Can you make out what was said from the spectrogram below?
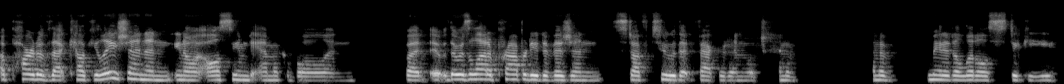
a part of that calculation, and you know, it all seemed amicable. And but it, there was a lot of property division stuff too that factored in, which kind of kind of made it a little sticky.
